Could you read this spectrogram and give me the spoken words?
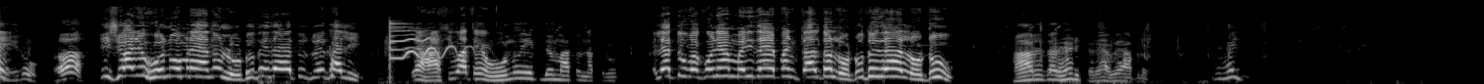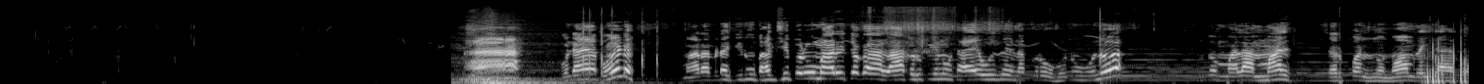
એ! હા. ઈ શું હોનું હમણાં એનું લોટું થઈ જાય તું જોઈ ખાલી. એ હાસી વાત હે હોનું એકદમ આ તો નકરું. તું વકોણ્યા મરી જાય પણ કાલ તો લોટું થઈ જાય લોટું હારું તાર હેડ કરે હવે આપણે. હેડ. ગુંડાયા ભોંડ? મારા બેટા જીરું ભાગશી પર હું મારું ચોક લાખ રૂપિયાનું થાય એવું છે નકરો હોનું હોનું. હું તો માલા માલ સરપંચનું નામ રહી જાય તો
